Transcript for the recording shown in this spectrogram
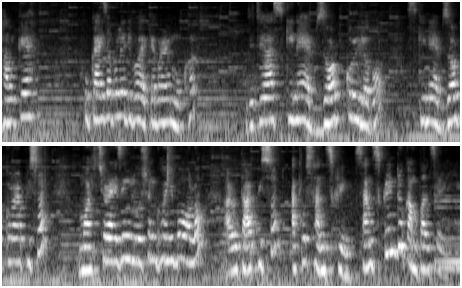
ভালকৈ শুকাই যাবলৈ দিব একেবাৰে মুখত। যেতিয়া স্কিনে এবজৰ্ব কৰি ল'ব স্কিনে এবজৰ্ব কৰাৰ পিছত মইশ্চাৰাইজিং লোশ্যন ঘঁহিব অলপ আৰু তাৰপিছত আকৌ ছানস্ক্ৰীন ছানস্ক্ৰীনটো কম্পালচৰি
